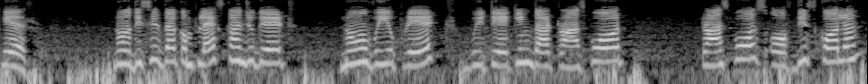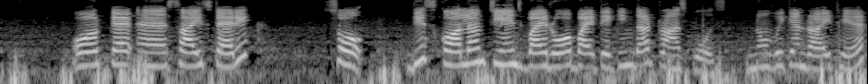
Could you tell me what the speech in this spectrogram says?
here. Now, this is the complex conjugate. Now, we operate. We taking the transpose, transpose of this column or uh, psi steric. So this column change by row by taking the transpose. Now we can write here.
